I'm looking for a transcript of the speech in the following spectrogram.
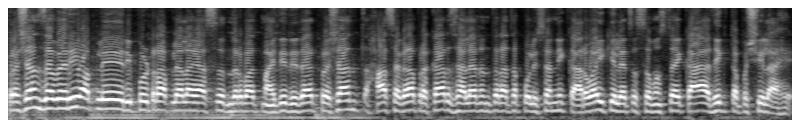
प्रशांत झवेरी आपले रिपोर्टर आपल्याला या संदर्भात माहिती देत आहेत. प्रशांत हा सगळा प्रकार झाल्यानंतर आता पोलिसांनी कारवाई केल्याचं समजतंय. काय अधिक तपशील आहे?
